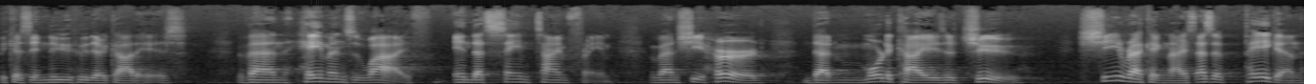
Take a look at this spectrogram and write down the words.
because they knew who their God is. When Haman's wife, in that same time frame, when she heard that Mordecai is a Jew, she recognized as a pagan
